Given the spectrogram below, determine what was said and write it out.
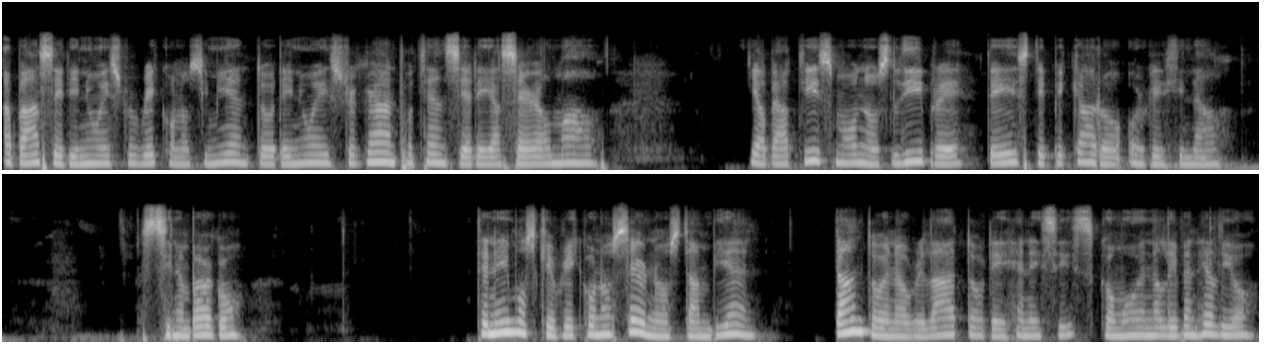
a base de nuestro reconocimiento de nuestra gran potencia de hacer el mal. Y el bautismo nos libre de este pecado original. Sin embargo, tenemos que reconocernos también, tanto en el relato de Génesis como en el Evangelio,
